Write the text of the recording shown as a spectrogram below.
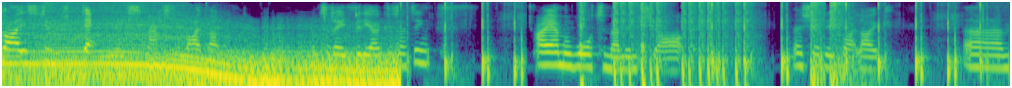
guys do definitely smash the like button on today's video because I think I am a watermelon shark. Which I do quite like. Um,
